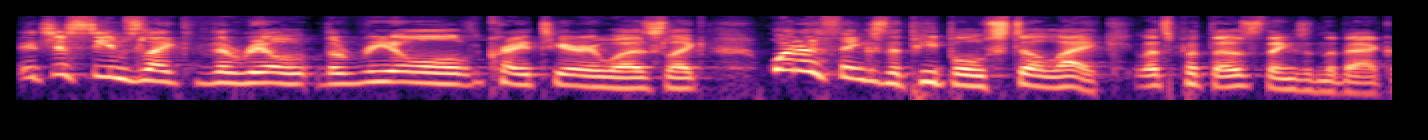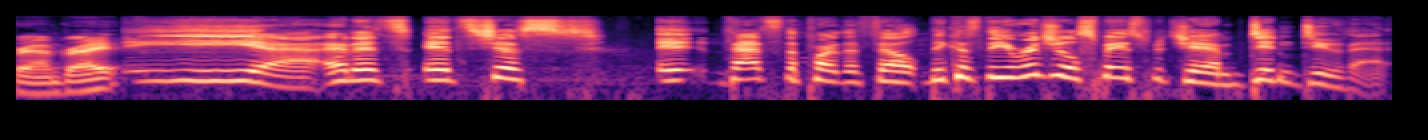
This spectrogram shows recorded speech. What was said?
it just seems like the real the real criteria was like what are things that people still like? Let's put those things in the background, right? Yeah, and it's it's just it. That's the part that felt because the original Space Jam didn't do that.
